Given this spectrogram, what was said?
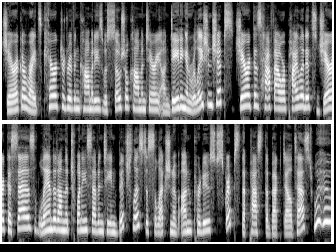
Jericka writes character driven comedies with social commentary on dating and relationships. Jericka's half hour pilot, It's Jericka Says, landed on the 2017 Bitch List, a selection of unproduced scripts that passed the Bechdel test. Woohoo!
